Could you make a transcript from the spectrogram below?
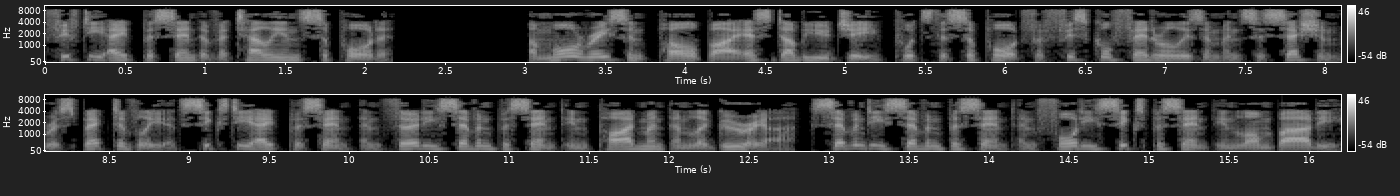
58% of Italians support it. A more recent poll by SWG puts the support for fiscal federalism and secession respectively at 68% and 37% in Piedmont and Liguria, 77% and 46% in Lombardy,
